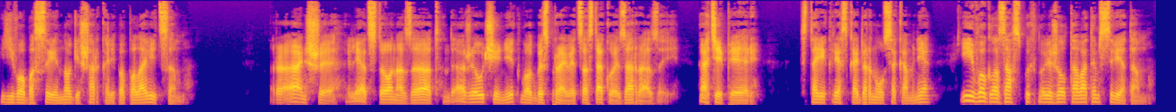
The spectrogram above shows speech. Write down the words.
Его босые ноги шаркали по половицам. Раньше, лет сто назад, даже ученик мог бы справиться с такой заразой. А теперь... Старик резко обернулся ко мне, и его глаза вспыхнули желтоватым светом.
